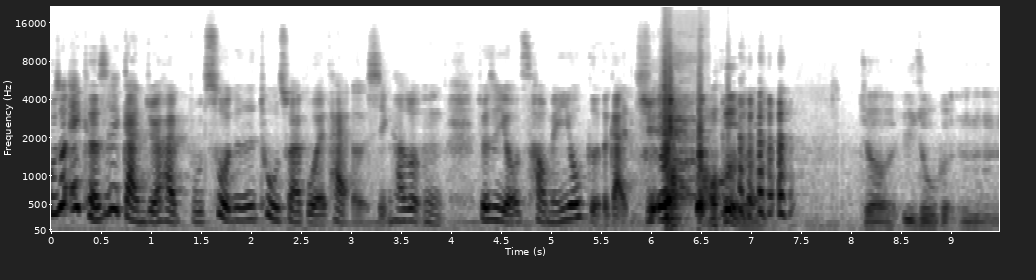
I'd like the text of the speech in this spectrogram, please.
我说：“哎、可是感觉还不错，就是吐出来不会太恶心。”他说：“嗯，就是有草莓优格的感觉。好恶啊！就预祝个嗯，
